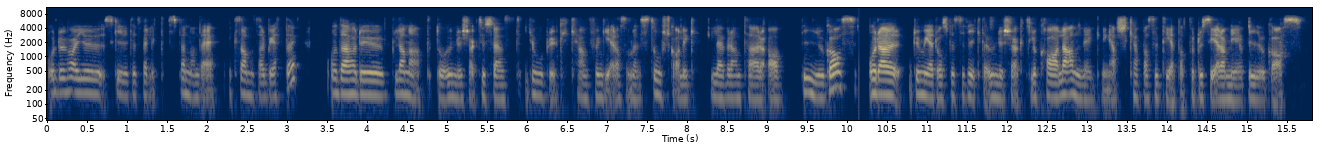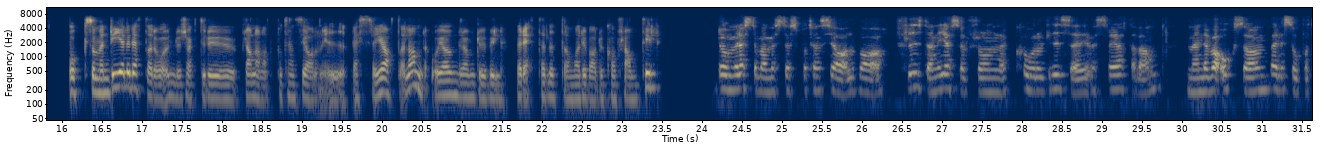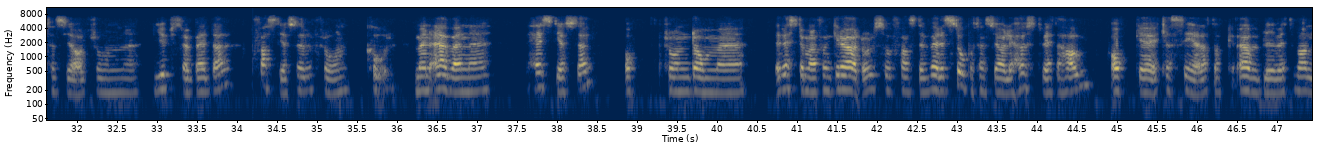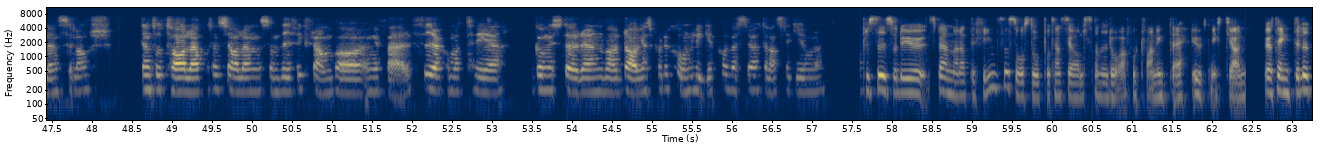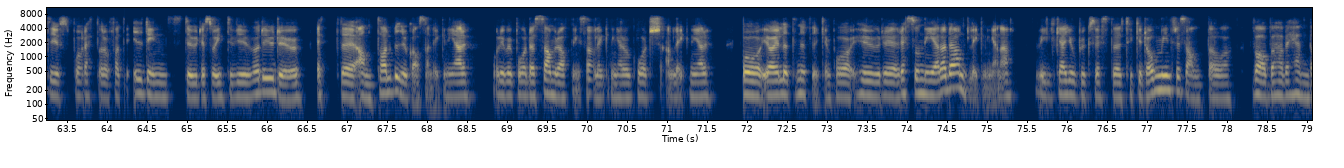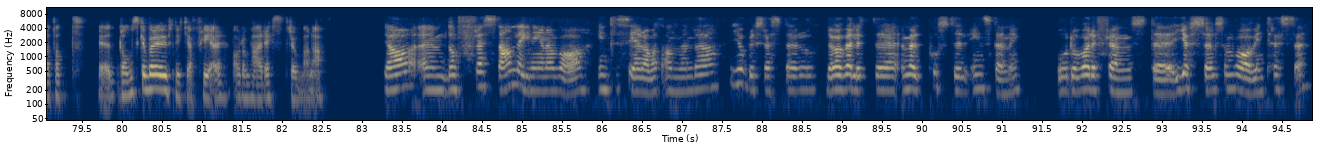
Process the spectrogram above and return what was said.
Och du har ju skrivit ett väldigt spännande examensarbete och där har du bland annat då undersökt hur svenskt jordbruk kan fungera som en storskalig leverantör av biogas och där du mer då specifikt har undersökt lokala anläggningars kapacitet att producera mer biogas och som en del i detta då undersökte du bland annat potentialen i Västra Götaland och jag undrar om du vill berätta lite om vad det var du kom fram till? De resterna med störst potential var flytande gödsel från kor och grisar i Västra Götaland. Men det var också en väldigt stor potential från eh, djupströbäddar djupströbäddar, fastgödsel från kor. Men även eh, hästgödsel och från de eh, från grödor så fanns det väldigt stor potential i höstvetehalm och eh, kasserat och överblivet vallensilage. Den totala potentialen som vi fick fram var ungefär 4,3 gånger större än vad dagens produktion ligger på i Västra Götalandsregionen. Precis, och det är ju spännande att det finns en så stor potential som vi då fortfarande inte utnyttjar. Jag tänkte lite just på detta då för att i din studie så intervjuade ju du ett eh, antal biogasanläggningar och det var både samrötningsanläggningar och gårdsanläggningar. Och jag är lite nyfiken på hur resonerade anläggningarna? Vilka jordbruksrester tycker de är intressanta och vad behöver hända för att eh, de ska börja utnyttja fler av de här restrummarna? Ja, ehm, de flesta anläggningarna var intresserade av att använda jordbruksrester och det var väldigt, eh, en väldigt positiv inställning. Och då var det främst eh, gödsel som var av intresse.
